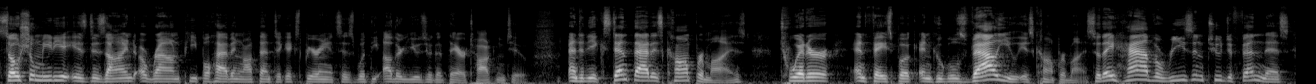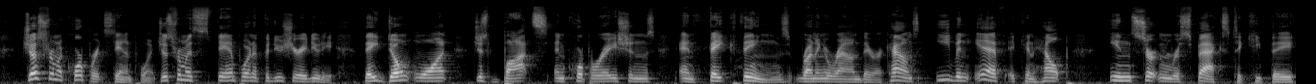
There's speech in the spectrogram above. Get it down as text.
Social media is designed around people having authentic experiences with the other user that they are talking to. And to the extent that is compromised, Twitter and Facebook and Google's value is compromised. So they have a reason to defend this just from a corporate standpoint, just from a standpoint of fiduciary duty. They don't want just bots and corporations and fake things running around their accounts, even if it can help in certain respects to keep the,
